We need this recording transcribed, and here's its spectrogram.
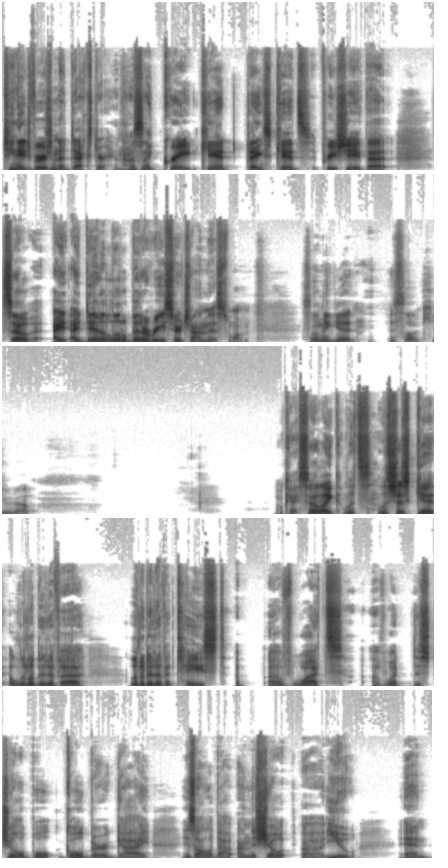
teenage version of Dexter. And I was like, great. Can't, thanks, kids. Appreciate that. So I, I did a little bit of research on this one. So let me get this all queued up. Okay, so like let's let's just get a little bit of a little bit of a taste of, of what of what this Joe Goldberg guy is all about on the show. Uh, you and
